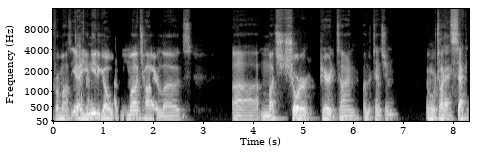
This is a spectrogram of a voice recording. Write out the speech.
from us. Yeah, you need to go much higher loads, uh, much shorter period of time under tension. And we're talking Okay. second.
